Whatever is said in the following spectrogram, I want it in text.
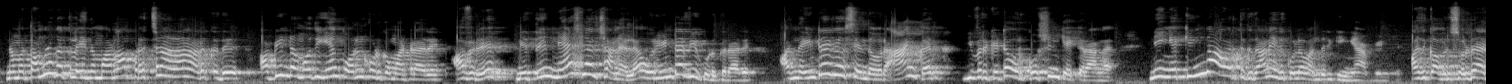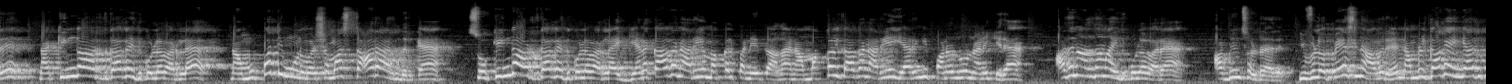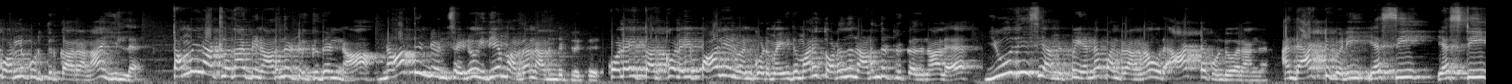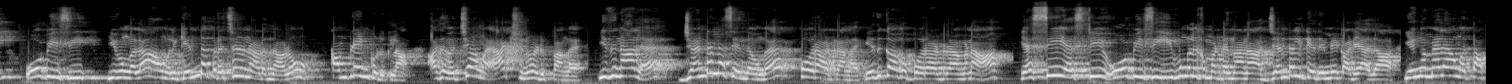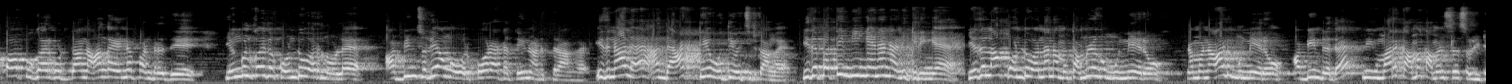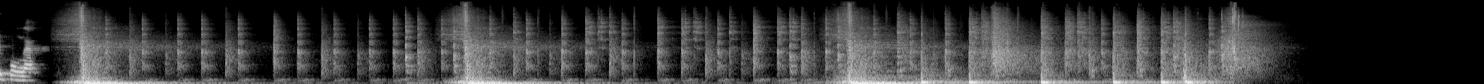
நம்ம தமிழகத்துல இந்த மாதிரிலாம் பிரச்சனைலாம் நடக்குது அப்படின்ற போது ஏன் குரல் கொடுக்க மாட்டாரு அவரு நேத்து நேஷனல் சேனல்ல ஒரு இன்டர்வியூ கொடுக்குறாரு. அந்த இன்டர்வியூ சேர்ந்த ஒரு ஆங்கர் இவர்கிட்ட ஒரு கொஸ்டின் கேட்குறாங்க நீங்க கிங் ஆகிறதுக்கு தானே இதுக்குள்ள வந்திருக்கீங்க அப்படின்ட்டு. அதுக்கு அவர் சொல்றாரு நான் கிங் ஆகிறதுக்காக இதுக்குள்ள வரல நான் முப்பத்தி மூணு வருஷமா ஸ்டாரா இருந்திருக்கேன். ஸோ கிங் ஆகிறதுக்காக இதுக்குள்ளே வரல. எனக்காக நிறைய மக்கள் பண்ணியிருக்காங்க. நான் மக்களுக்காக நிறைய இறங்கி பண்ணணும்னு நினைக்கிறேன். அதனால தான் நான் இதுக்குள்ளே வரேன் அப்படின்னு சொல்கிறாரு இவ்வளோ பேசின அவர் நம்மளுக்காக எங்கேயாவது குரல் கொடுத்துருக்காரானா? இல்லை. தமிழ்நாட்டில் தான் இப்படி நடந்துட்டு இருக்குதுன்னா நார்த் இந்தியன் சைடும் இதே மாதிரி தான் நடந்துட்டு இருக்கு. கொலை தற்கொலை பாலியல் வன்கொடுமை இது மாதிரி தொடர்ந்து நடந்துட்டு இருக்கிறதுனால யூஜிசி அமைப்பு என்ன பண்றாங்கன்னா ஒரு ஆக்டை கொண்டு வராங்க. அந்த ஆக்ட் படி எஸ்சி எஸ்டி ஓபிசி இவங்கெல்லாம் அவங்களுக்கு எந்த பிரச்சனை நடந்தாலும் கம்ப்ளைண்ட் கொடுக்கலாம். அதை வச்சு அவங்க ஆக்ஷனும் எடுப்பாங்க. இதனால ஜென்ரலை சேர்ந்தவங்க போராடுறாங்க. எதுக்காக போராடுறாங்கன்னா எஸ்சி எஸ்டி ஓபிசி இவங்களுக்கு மட்டும்தானா? ஜென்ரலுக்கு எதுவுமே கிடையாதா? எங்க மேல அவங்க தப்பா புகார் கொடுத்தா நாங்க என்ன பண்றது? எங்களுக்கும் இதை கொண்டு வரணும்ல? அப்படின்னு சொல்லி அவங்க ஒரு போராட்டத்தையும் நடத்துறாங்க. இதனால அந்த ஆக்டே ஒத்தி வச்சிருக்காங்க. இதை பத்தி நீங்க என்ன நினைக்கிறீங்க? எதெல்லாம் கொண்டு வந்தா நம்ம தமிழகம் முன்னேறும் நம்ம நாடு முன்னேறும் அப்படின்றத நீங்க மறக்காம கமெண்ட்ஸ்ல சொல்லிட்டு போங்க.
